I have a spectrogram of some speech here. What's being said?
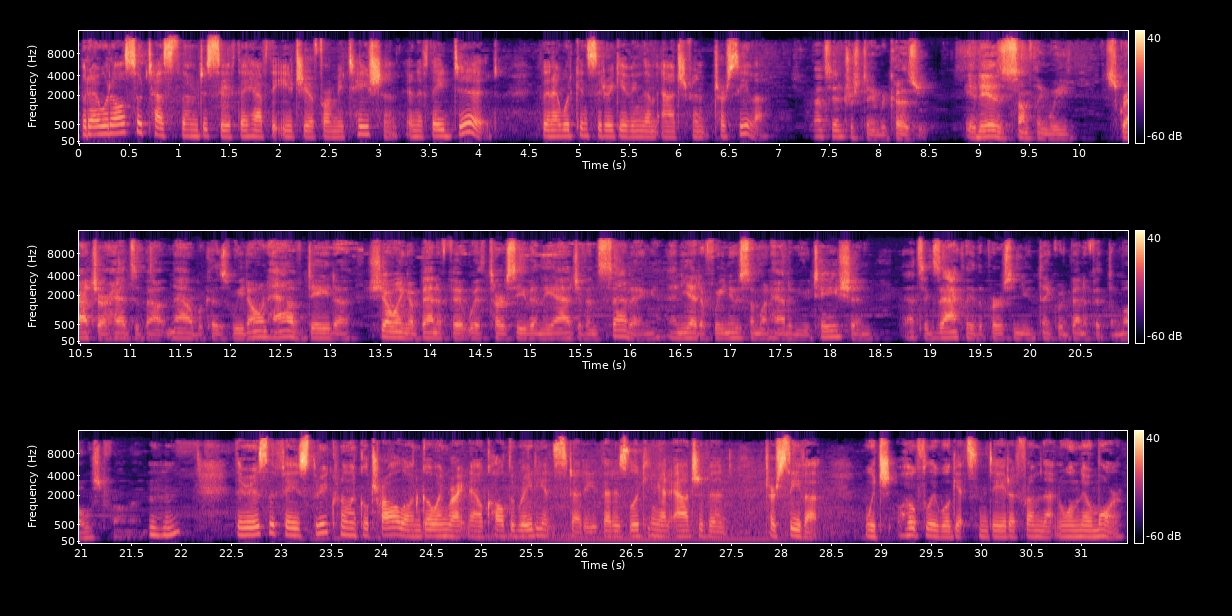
But I would also test them to see if they have the EGFR mutation. And if they did, then I would consider giving them adjuvant Tarceva. That's interesting because it is something we scratch our heads about now because we don't have data showing a benefit with Tarceva in the adjuvant setting. And yet, if we knew someone had a mutation, that's exactly the person you'd think would benefit the most from it. Mm-hmm. There is a phase three clinical trial ongoing right now called the Radiant Study that is looking at adjuvant Tarceva, which hopefully we'll get some data from that and we'll know more.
